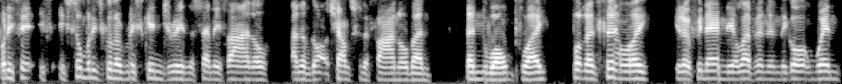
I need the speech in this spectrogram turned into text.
but if, it, if if somebody's going to risk injury in the semi final and they've got a chance for the final, then then they won't play. But then similarly, you know, if we name the eleven and they go and win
